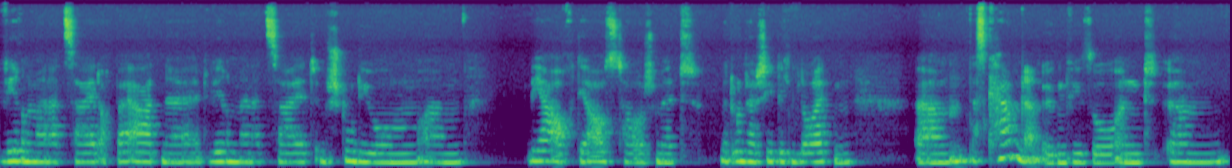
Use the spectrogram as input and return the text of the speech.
während meiner Zeit, auch bei Artnet, während meiner Zeit im Studium, ähm, ja, auch der Austausch mit, mit unterschiedlichen Leuten. Ähm, das kam dann irgendwie so. Und ähm,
